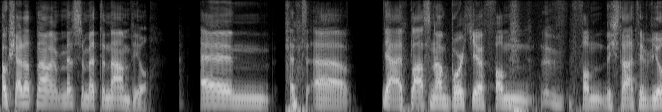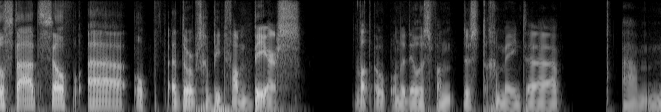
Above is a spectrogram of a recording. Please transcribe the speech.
ook shout-out naar mensen met de naam Wiel. En het, eh, ja, het plaatsnaambordje van, van die straat in Wiel staat zelf eh, op het dorpsgebied van Beers. Wat ook onderdeel is van dus de gemeente... ehm,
